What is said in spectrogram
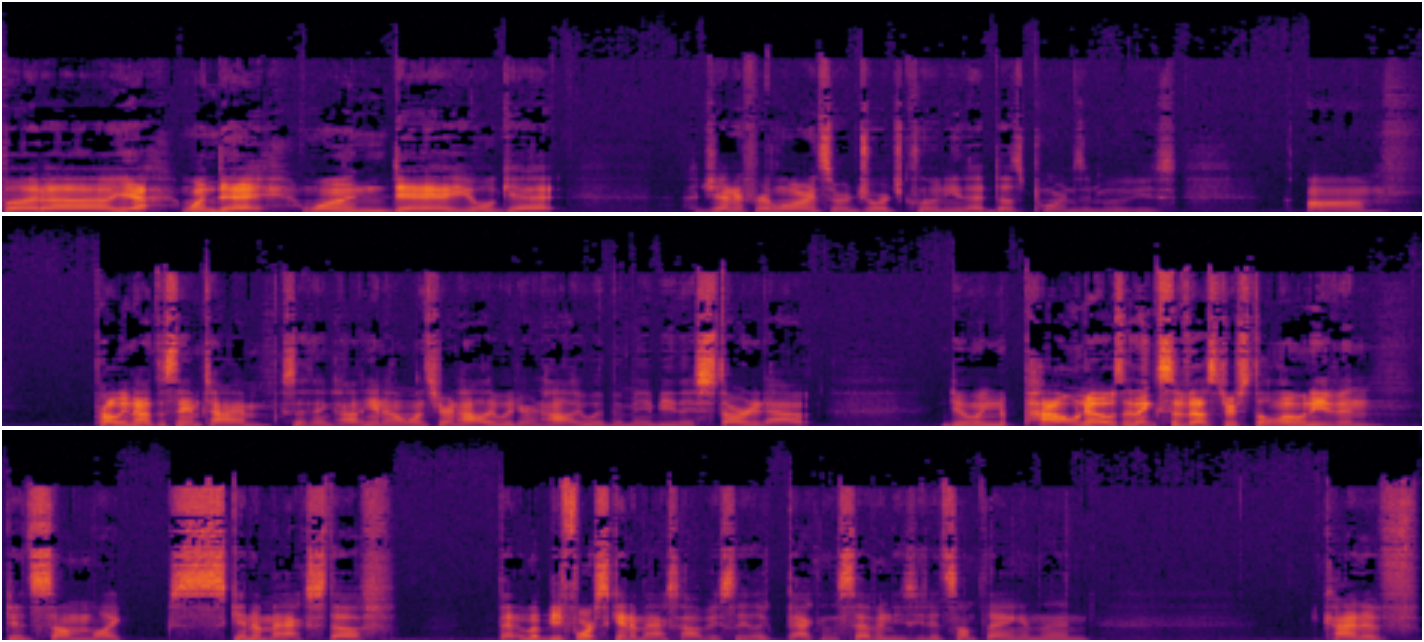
But uh, yeah, one day, one day you'll get a Jennifer Lawrence or a George Clooney that does porns in movies. Um, probably not the same time because I think you know once you're in Hollywood, you're in Hollywood. But maybe they started out doing the Paunos. I think Sylvester Stallone even did some like Skinamax stuff, but before Skinamax, obviously, like back in the '70s, he did something, and then kind of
